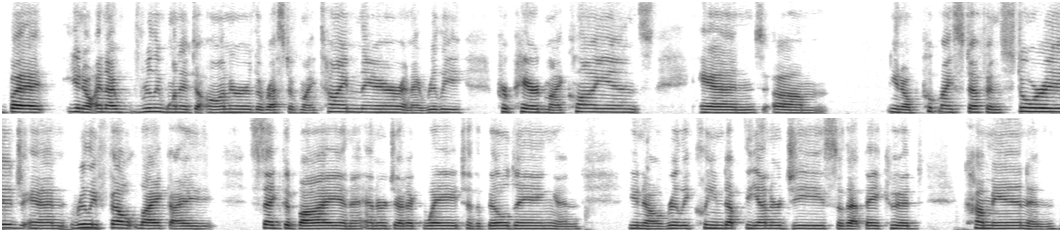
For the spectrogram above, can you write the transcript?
but you know and i really wanted to honor the rest of my time there. And i really prepared my clients. And um you know, put my stuff in storage and really mm-hmm. felt like I said goodbye in an energetic way to the building and, you know, really cleaned up the energy so that they could come in and,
